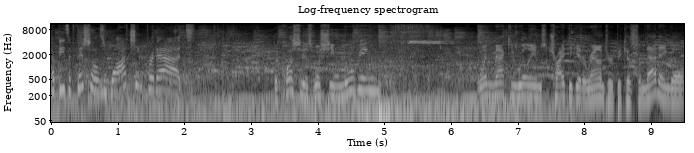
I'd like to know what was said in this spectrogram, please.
of these officials watching for that. The question is, was she moving when Mackey Williams tried to get around her? Because from that angle,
